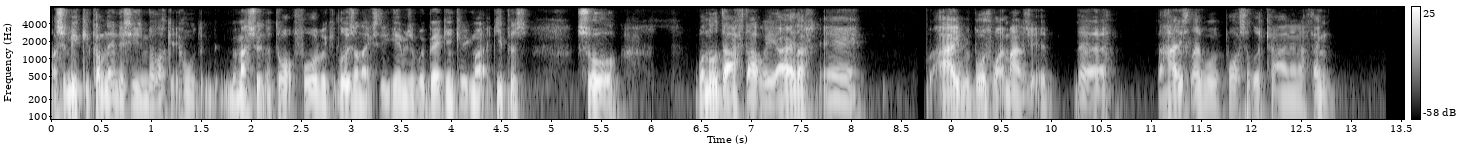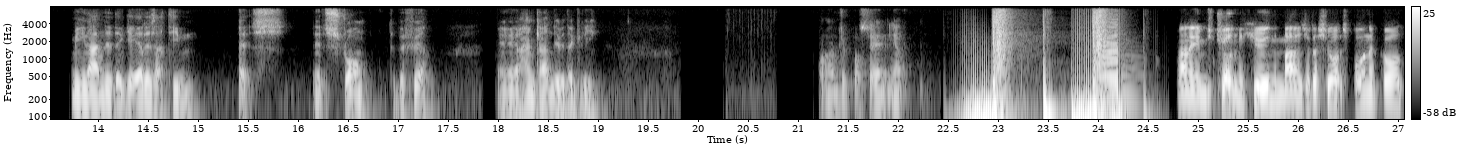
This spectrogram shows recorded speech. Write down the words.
listen, we could come the end of the season, be lucky to hold, we miss out in the top four, we could lose our next three games and we're begging Craigmark to keep us. So we're no daft that way either. Uh, I we both want to manage it at the the highest level we possibly can, and I think me and Andy De Gea as a team, it's it's strong. To be fair, uh, I think Andy would agree. 100%, yeah. My name is John McEwen, the manager of Shotts Bon Accord,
